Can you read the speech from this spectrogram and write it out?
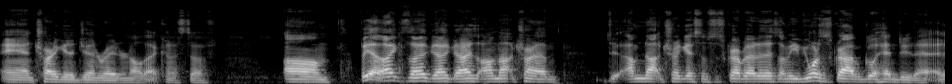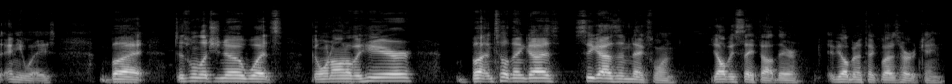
and try to get a generator and all that kind of stuff. Um, but yeah, like said, guys, I'm not trying to, I'm not trying to get some subscribers out of this. I mean, if you want to subscribe, go ahead and do that, anyways. But just want to let you know what's going on over here. But until then, guys, see you guys in the next one. Y'all be safe out there. If y'all been affected by this hurricane.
